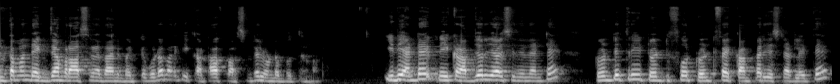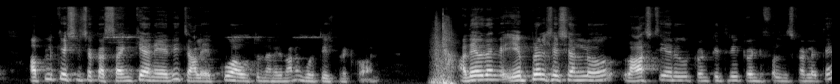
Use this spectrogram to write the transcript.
ఎంతమంది ఎగ్జామ్ రాసిన దాన్ని బట్టి కూడా మనకి కట్ ఆఫ్ పర్సెంటేజ్ ఉండబోతుంది అనమాట ఇది అంటే మీ ఇక్కడ అబ్జర్వ్ చేయాల్సింది ఏంటంటే twenty three twenty four twenty five compare చేసినట్లయితే అప్లికేషన్స్ యొక్క సంఖ్య అనేది చాలా ఎక్కువ అవుతుంది అనేది మనం గుర్తించి పెట్టుకోవాలి అదేవిధంగా ఏప్రిల్ సెషన్లో last year twenty three twenty four తీసుకున్నట్లయితే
